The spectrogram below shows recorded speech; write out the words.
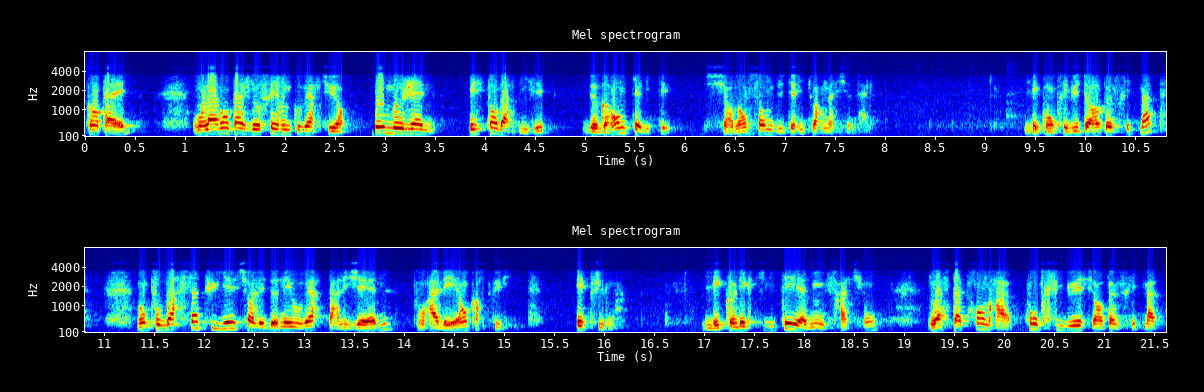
quant à elles, ont l'avantage d'offrir une couverture homogène et standardisée de grande qualité sur l'ensemble du territoire national. Les contributeurs OpenStreetMap vont pouvoir s'appuyer sur les données ouvertes par l'IGN pour aller encore plus vite et plus loin. Les collectivités et administrations doivent apprendre à contribuer sur OpenStreetMap,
